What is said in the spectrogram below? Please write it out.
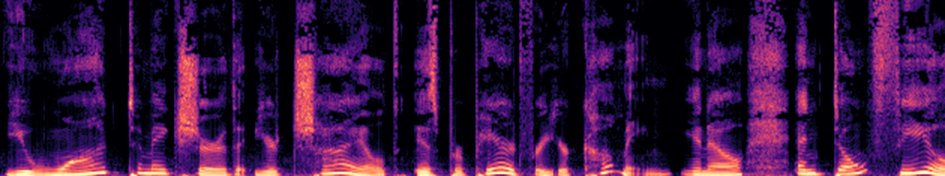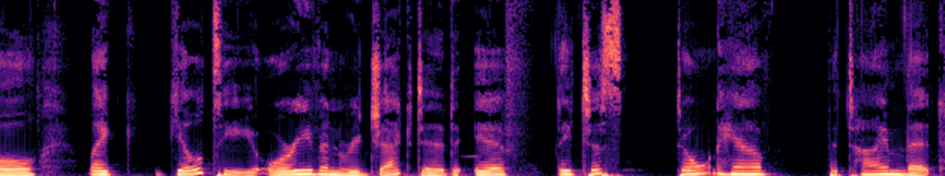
you want to make sure that your child is prepared for your coming, you know, and don't feel like guilty or even rejected if they just don't have the time that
